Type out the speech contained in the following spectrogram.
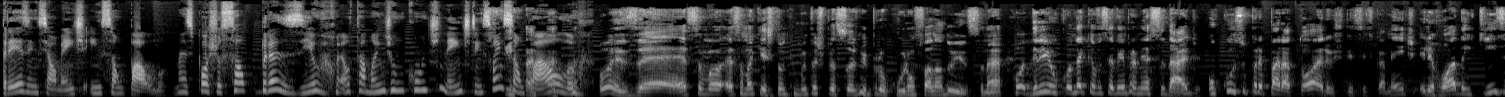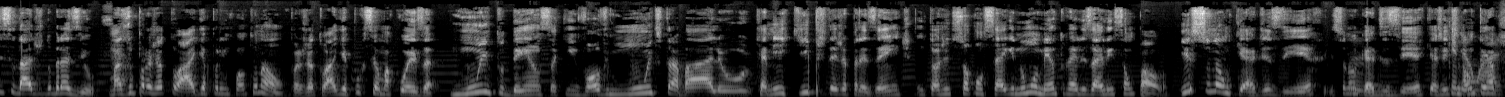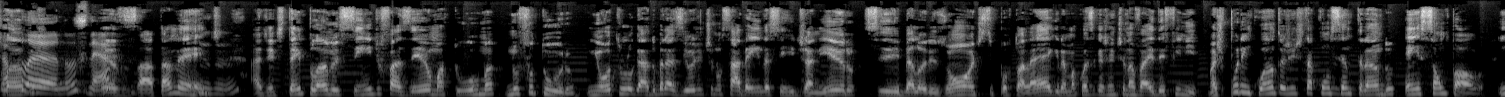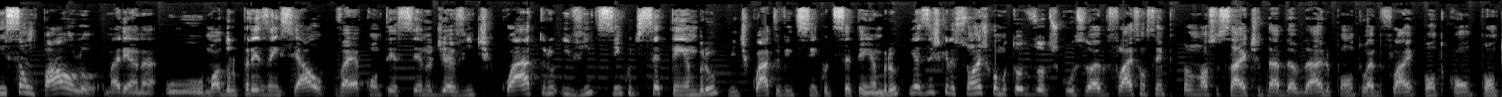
presencialmente em São Paulo. Mas, poxa, só o Brasil é o tamanho de um continente, tem só em São Paulo. pois é, essa é, uma, essa é uma questão que muitas pessoas me procuram falando isso, né? Rodrigo, quando é que você vem pra minha cidade? O curso preparatório, especificamente, ele roda em 15 cidades do Brasil. Certo. Mas o projeto Águia, por enquanto, não. O projeto Águia, por ser uma coisa muito densa, que envolve muito trabalho, que a minha equipe esteja presente, então a gente só consegue, no momento, realizar ele em São Paulo. Isso não quer dizer, isso não hum. quer dizer que a gente que não, não tenha planos. Planos, né? Exatamente. Uhum. A gente tem planos sim de fazer uma turma no futuro, em outro lugar do Brasil. A gente não sabe ainda se Rio de Janeiro, se Belo Horizonte, se Porto Alegre, é uma coisa que a gente não vai definir. Mas por enquanto a gente está concentrando em São Paulo. Em São Paulo, Mariana, o módulo presencial vai acontecer no dia 24 e 25 de setembro. 24 e 25 de setembro. E as inscrições, como todos os outros cursos do Webfly, são sempre pelo nosso site www.webfly.com.br.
